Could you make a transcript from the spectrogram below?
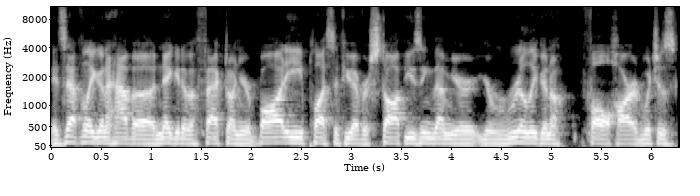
it's definitely going to have a negative effect on your body. Plus, if you ever stop using them, you're you're really going to fall hard, which is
